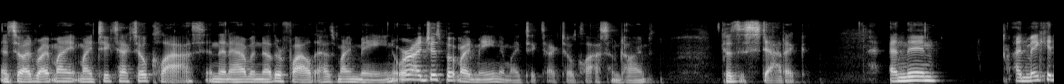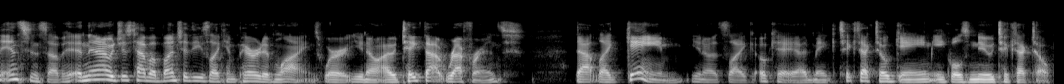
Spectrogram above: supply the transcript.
And so i'd write my my tic-tac-toe class and then i have another file that has my main or i just put my main in my tic-tac-toe class sometimes because it's static. And then I'd make an instance of it, and then I would just have a bunch of these like imperative lines where you know I would take that reference, that like game, you know, it's like okay, I'd make tic tac toe game equals new tic tac toe,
